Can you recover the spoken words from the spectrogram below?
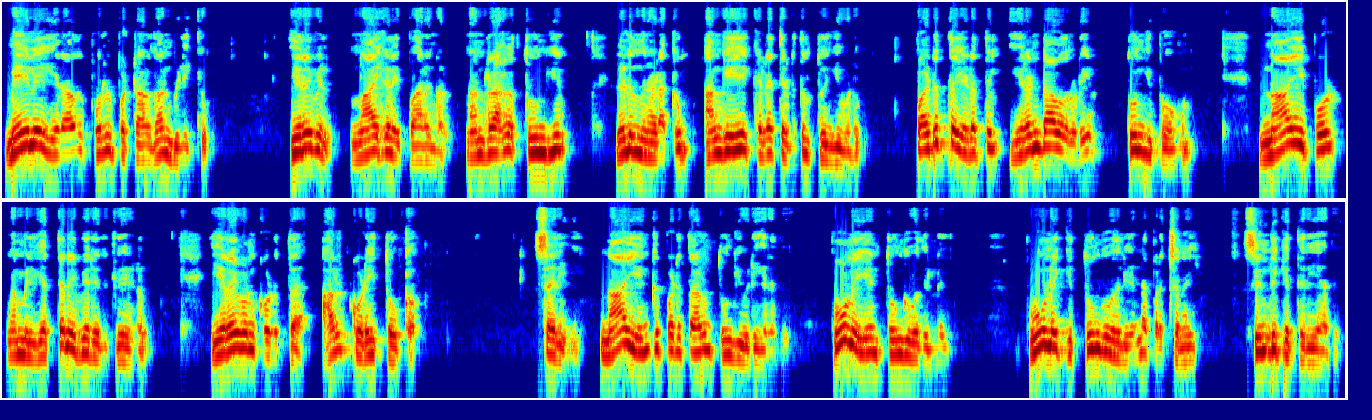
மேலே ஏதாவது பொருள் பட்டால்தான் விழிக்கும். இரவில் நாய்களை பாருங்கள். நன்றாக தூங்கி எழுந்து நடக்கும். அங்கேயே கிடைத்த இடத்தில் தூங்கிவிடும். படுத்த இடத்தில் இரண்டாவது நொடியில் தூங்கி போகும். நாயைப் போல் நம்மில் எத்தனை பேர் இருக்கிறீர்கள்? இறைவன் கொடுத்த அருட்கொடை தூக்கம். சரி நாய் எங்கு படுத்தாலும் தூங்கி விடுகிறது. பூனை ஏன் தூங்குவதில்லை? பூனைக்கு தூங்குவதில் என்ன பிரச்சனை? சிந்திக்க தெரியாது.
